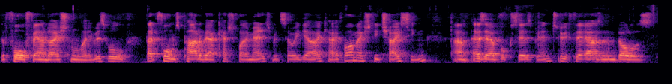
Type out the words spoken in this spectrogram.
the four foundational levers. Well, that forms part of our cash flow management. So we go, okay, if I'm actually chasing, um, as our book says, Ben, two thousand dollars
